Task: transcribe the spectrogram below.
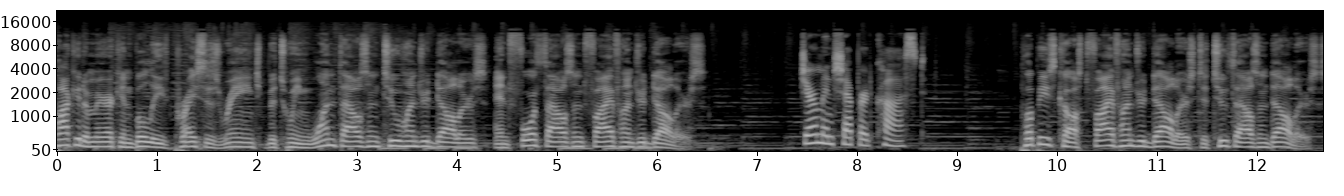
Pocket American Bully prices range between $1,200 and $4,500. German Shepherd cost. Puppies cost $500 to $2,000,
